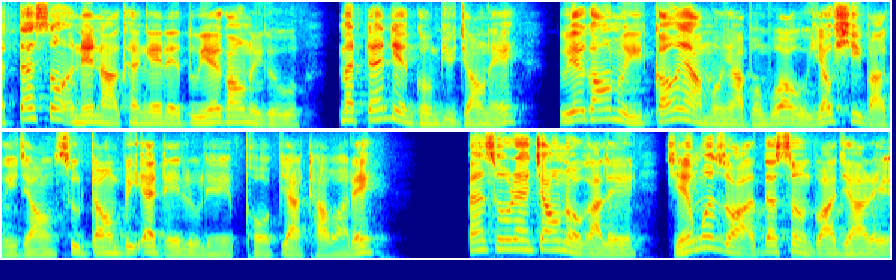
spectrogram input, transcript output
အသက်ဆုံးအနစ်နာခံခဲ့တဲ့သူရဲကောင်းတွေကိုမှတ်တမ်းတင်ဂုဏ်ပြုကြောင်းနဲ့သူရဲကောင်းတွေကောင်းရမွန်ရဘုံဘွားကိုရောက်ရှိပါသေးကြောင်းဆုတောင်းပေးအပ်တယ်လို့လည်းဖော်ပြထားပါတယ်။ပန်းဆိုးရန်ကျောင်းတော်ကလည်းရဲဝတ်စွာအသက်ဆုံးသွားကြတဲ့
